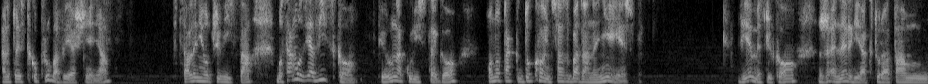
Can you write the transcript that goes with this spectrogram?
Ale to jest tylko próba wyjaśnienia, wcale nieoczywista, bo samo zjawisko pioruna kulistego, ono tak do końca zbadane nie jest. Wiemy tylko, że energia, która tam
